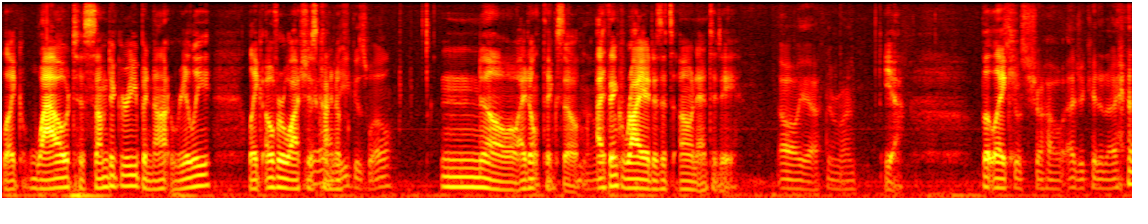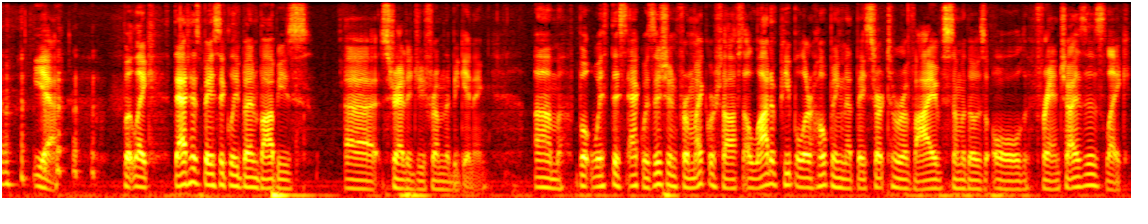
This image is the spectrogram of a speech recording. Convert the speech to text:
like WoW to some degree, but not really. Like Overwatch is kind of as well. no, I don't think so. No. I think Riot is its own entity. Oh yeah, never mind. Yeah, but like Just goes to show how educated I am. Yeah. but like that has basically been Bobby's uh, strategy from the beginning. Um, but with this acquisition from Microsoft, a lot of people are hoping that they start to revive some of those old franchises. Like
